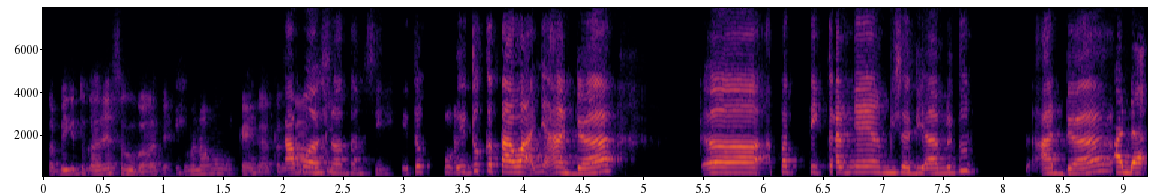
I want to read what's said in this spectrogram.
tapi itu kayaknya seru banget ya. Cuman aku kayak nggak tertarik. Kamu harus nonton sih. Itu itu ketawanya ada, eh, petikannya yang bisa diambil tuh ada, Ada.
